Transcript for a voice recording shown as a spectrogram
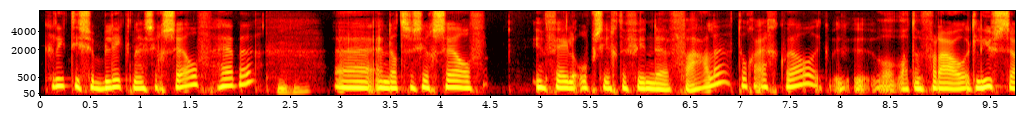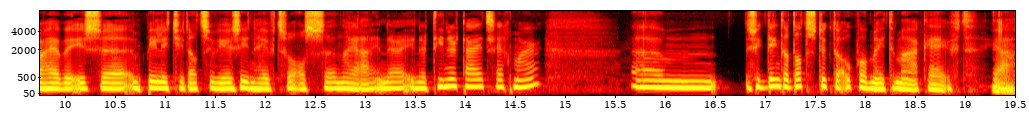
kritische blik naar zichzelf hebben. Mm en dat ze zichzelf in vele opzichten vinden falen, toch eigenlijk wel. Ik, wat een vrouw het liefst zou hebben, is uh, een pilletje dat ze weer zin heeft, zoals uh, nou ja, in, de, in haar tienertijd, zeg maar. Um, dus ik denk dat dat stuk er ook wel mee te maken heeft. Ja. ja.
